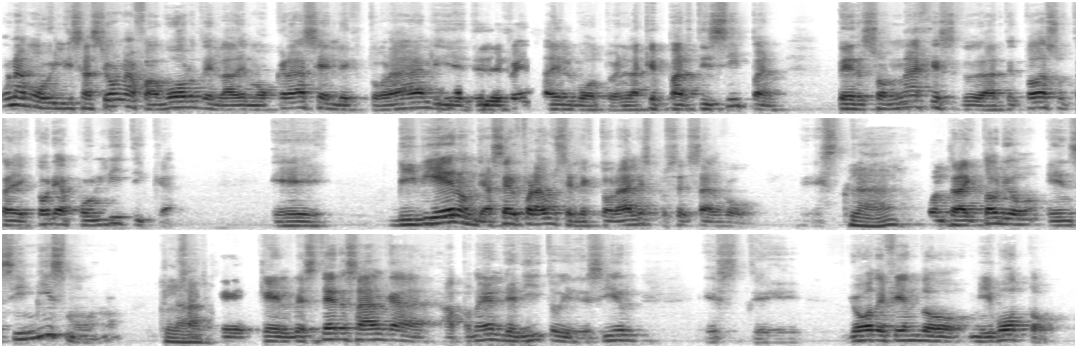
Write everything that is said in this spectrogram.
una movilización a favor de la democracia electoral y de defensa del voto, en la que participan personajes durante toda su trayectoria política, eh, vivieron de hacer fraudes electorales, pues es algo claro. contradictorio en sí mismo, ¿no? Claro. que, el Vester salga a poner el dedito y decir, este, yo defiendo mi voto,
